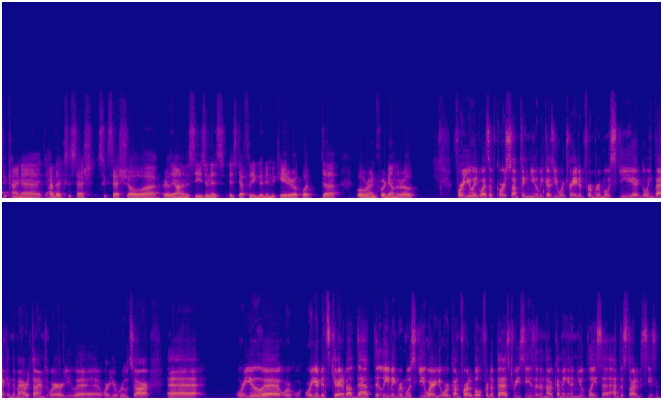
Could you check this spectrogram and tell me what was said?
to kind of have that success success show uh, early on in the season is is definitely a good indicator of what uh, what we're in for down the road. For you, it was of course something new because you were traded from Rimouski, uh, going back in the Maritimes where you uh, where your roots are. Uh, were you uh, were, were you a bit scared about that, leaving Rimouski, where you were comfortable for the past three seasons, and now coming in a new place at the start of the season?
